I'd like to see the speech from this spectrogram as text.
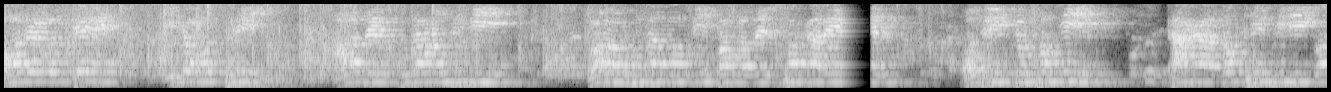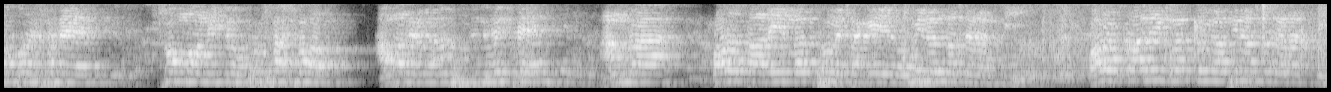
আমাদের মধ্যে ইতিমধ্যেই আমাদের প্রধান অতিথি গণপ্রজাতন্ত্রী বাংলাদেশ সরকারের অতিরিক্ত সচিব, ঢাকা দক্ষিণ সিটি কর্পোরেশনের সম্মানিত প্রশাসক আমাদের মধ্যে উপস্থিত হয়েছেন আমরা করতালির মাধ্যমে তাকে অভিনন্দন জানাচ্ছি। করতালির মাধ্যমে অভিনন্দন জানাচ্ছি।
